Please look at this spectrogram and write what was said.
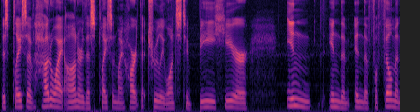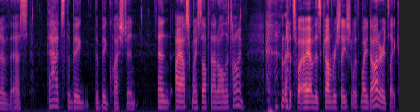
this place of how do I honor this place in my heart that truly wants to be here in in the in the fulfillment of this? That's the big the big question. And i ask myself that all the time that's why i have this conversation with my daughter it's like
